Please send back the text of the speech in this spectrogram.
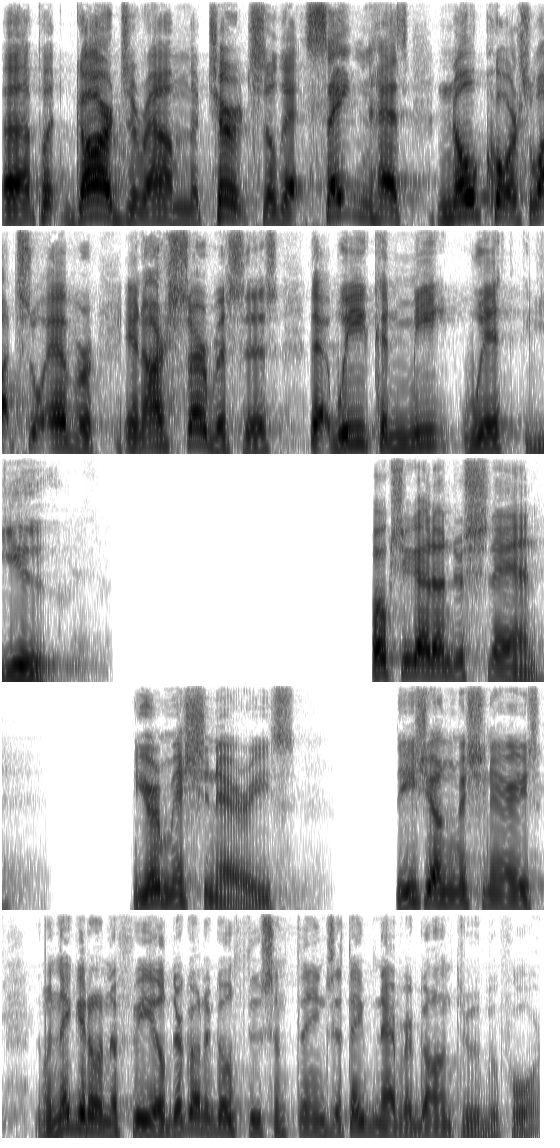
uh, put guards around the church so that Satan has no course whatsoever in our services that we can meet with you. Folks, you got to understand, you're missionaries these young missionaries, when they get on the field, they're going to go through some things that they've never gone through before.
